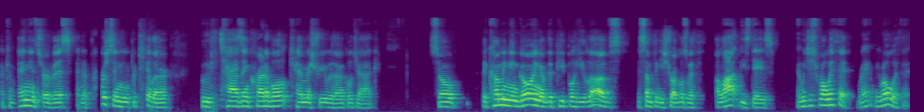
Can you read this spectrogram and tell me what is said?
a companion service and a person in particular who has incredible chemistry with Uncle Jack. So the coming and going of the people he loves is something he struggles with a lot these days. And we just roll with it, right? We roll with it.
